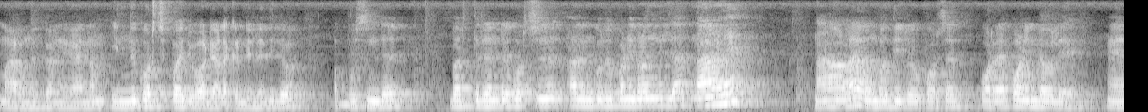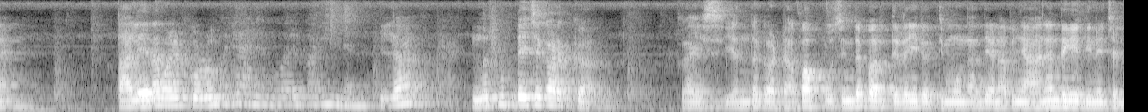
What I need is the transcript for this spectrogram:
മറന്നിരിക്കുകയാണ് കാരണം ഇന്ന് കുറച്ച് പരിപാടികളൊക്കെ ഉണ്ടല്ലോ. ഇതിലോ അപ്പൂസിന്റെ ബർത്ത്ഡേന്റെ കുറച്ച് അലങ്കുല പണികളൊന്നുമില്ല. നാളെ? നാളെ ആവുമ്പോൾ ഇതിലോ കുറച്ച് കുറേ പണി ഉണ്ടാവില്ലേ ഏ? തലേന്ന പണി എടുക്കുള്ളൂ ഇല്ല? ഇന്ന് ഫുഡ് കഴിച്ച കിടക്കുക ഗൈസ് എന്താ കേട്ടോ? അപ്പൊ അപ്പൂസിന്റെ ബർത്ത്ഡേ ഇരുപത്തി മൂന്നാം തീയതിയാണ്. അപ്പൊ ഞാൻ എന്താ കരുതിയെന്ന് വെച്ചാൽ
